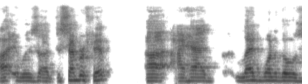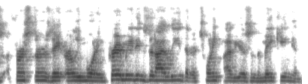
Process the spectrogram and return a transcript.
uh, it was uh, December 5th. Uh, I had led one of those first Thursday early morning prayer meetings that I lead that are 25 years in the making. And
